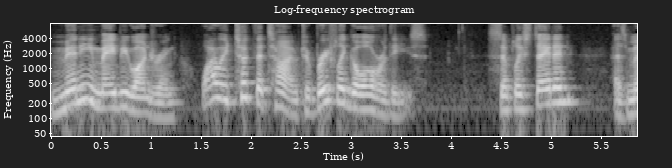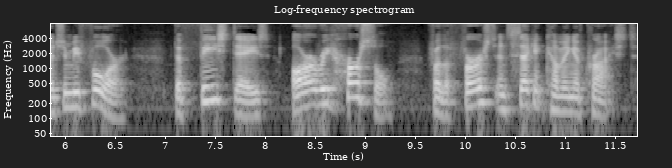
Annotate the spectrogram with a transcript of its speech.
Many may be wondering why we took the time to briefly go over these. Simply stated, as mentioned before, the feast days are a rehearsal for the first and second coming of Christ.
